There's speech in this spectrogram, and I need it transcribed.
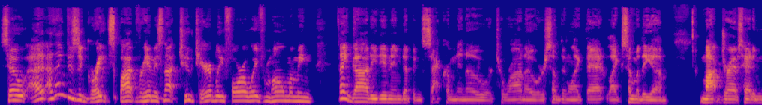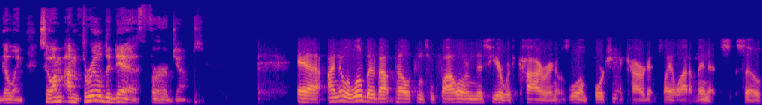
So I, I, think this is a great spot for him. It's not too terribly far away from home. I mean, thank God he didn't end up in Sacramento or Toronto or something like that, like some of the um, mock drafts had him going. So I'm I'm thrilled to death for Herb Jones. Uh, I know a little bit about Pelicans from following him this year with Kira, and it was a little unfortunate. Kira didn't play a lot of minutes, so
